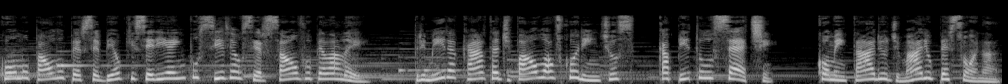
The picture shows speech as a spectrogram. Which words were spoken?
Como Paulo percebeu que seria impossível ser salvo pela lei. Primeira carta de Paulo aos Coríntios, capítulo 7. Comentário de Mário Persona.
